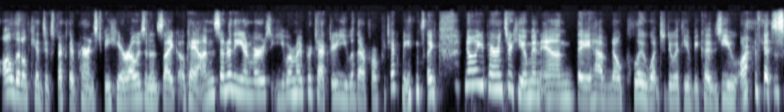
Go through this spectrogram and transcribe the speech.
all little kids expect their parents to be heroes. And it's like, okay, I'm the center of the universe. You are my protector. You will therefore protect me. It's like, no, your parents are human and they have no clue what to do with you because you are this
